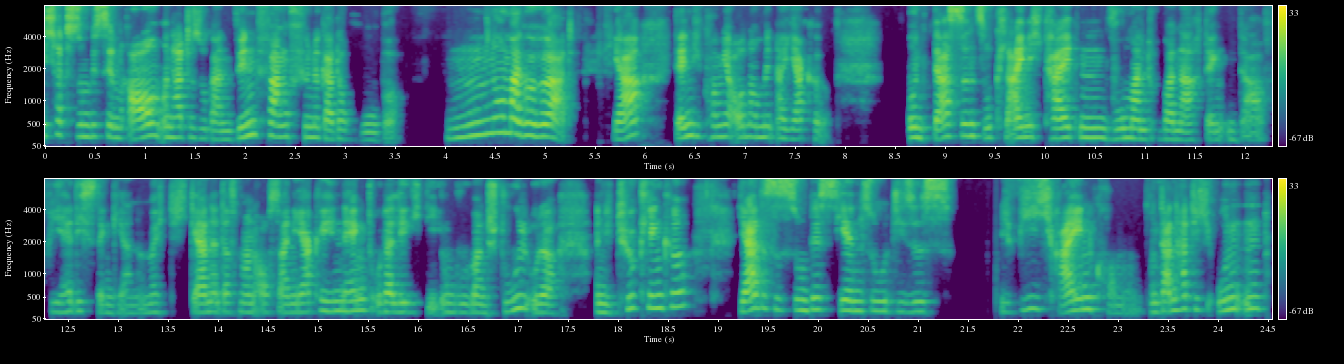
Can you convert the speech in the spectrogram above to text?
Ich hatte so ein bisschen Raum und hatte sogar einen Windfang für eine Garderobe. Nur mal gehört. Ja, denn die kommen ja auch noch mit einer Jacke. Und das sind so Kleinigkeiten, wo man drüber nachdenken darf. Wie hätte ich es denn gerne? Möchte ich gerne, dass man auch seine Jacke hinhängt oder lege ich die irgendwo über den Stuhl oder an die Türklinke? Ja, das ist so ein bisschen so dieses, wie ich reinkomme. Und dann hatte ich unten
